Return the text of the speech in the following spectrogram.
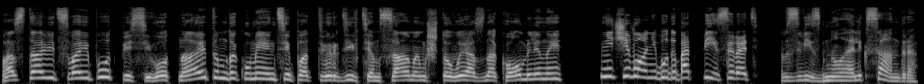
поставить свои подписи вот на этом документе, подтвердив тем самым, что вы ознакомлены...» «Ничего не буду подписывать!» — взвизгнула Александра.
